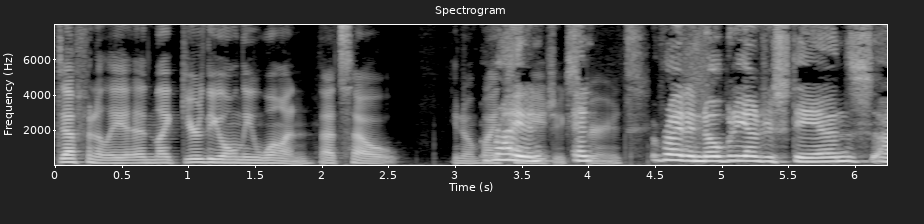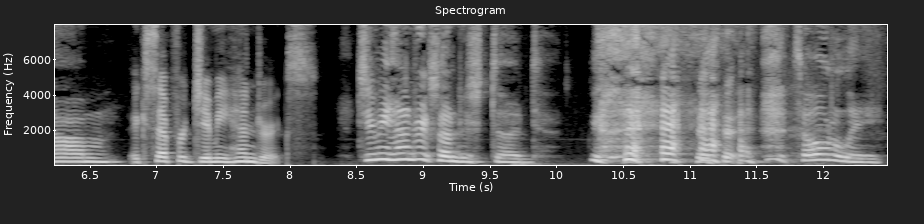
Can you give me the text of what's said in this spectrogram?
definitely. And like you're the only one. That's how you know my right, teenage experience. And, right, and nobody understands um, except for Jimi Hendrix. Jimi Hendrix understood. totally.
